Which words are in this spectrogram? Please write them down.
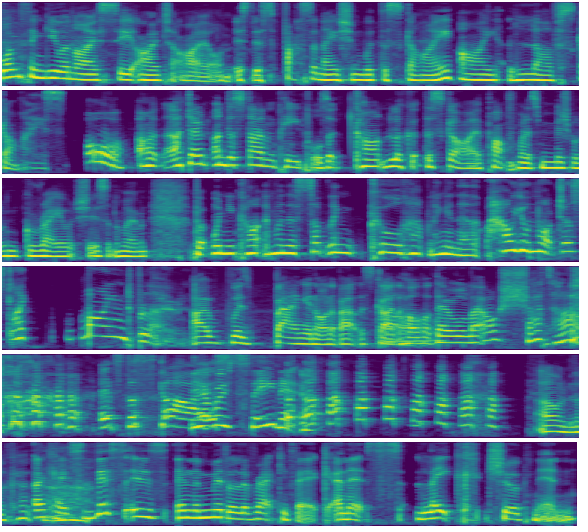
One thing you and I see eye to eye on is this fascination with the sky. I love skies. Oh, I, I don't understand people that can't look at the sky apart from when it's miserable and grey, which it is at the moment. But when you can't, and when there's something cool happening in there, how you're not just like mind blown. I was banging on about the sky the whole. Oh. Time. They were all like, "Oh, shut up! It's the sky. yeah, we've seen it." oh, look at Okay, that. so this is in the middle of Reykjavik and it's Lake Tjörnin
